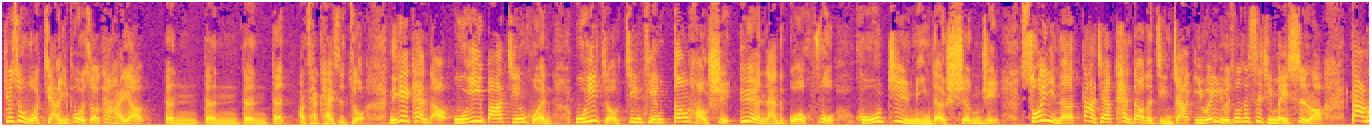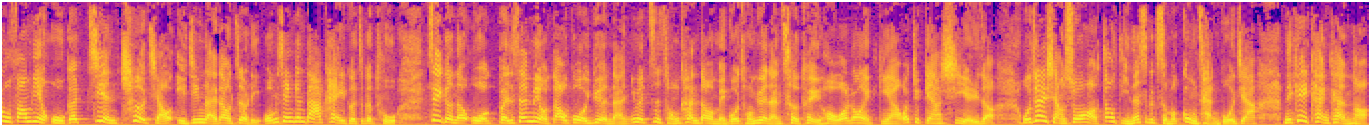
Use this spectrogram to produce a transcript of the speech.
就是我讲一步的时候，他还要等等等等啊，才开始做。你可以看到五一八惊魂，五一九今天刚好是越南的国父胡志明的生日，所以呢，大家看到的紧张，以为以为说这事情没事了。大陆方面五个舰撤侨已经来到这里，我们先跟大家看一个这个图。这个呢，我本身没有到过越南，因为自从看到美国从越南撤退以后，我拢会惊，我就跟他戏你知道？我就在想说哈，到底那是个什么共产国家？你可以看看哈，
